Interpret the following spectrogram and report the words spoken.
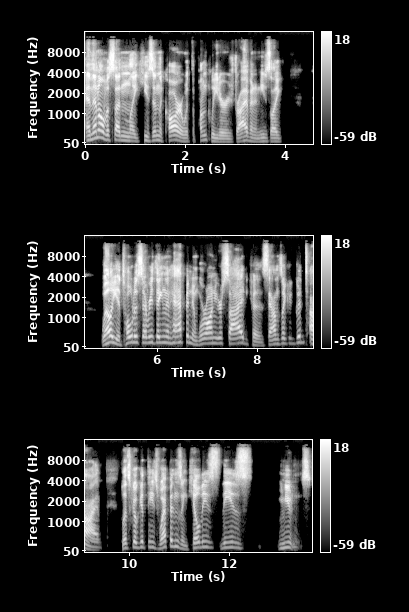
And then all of a sudden, like he's in the car with the punk leader who's driving, and he's like, well, you told us everything that happened and we're on your side because it sounds like a good time. Let's go get these weapons and kill these these mutants.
